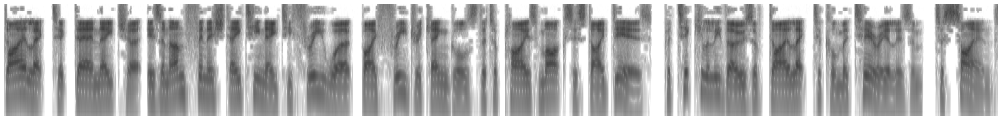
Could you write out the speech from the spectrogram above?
Dialektik der Natur is an unfinished 1883 work by Friedrich Engels that applies Marxist ideas, particularly those of dialectical materialism, to science.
